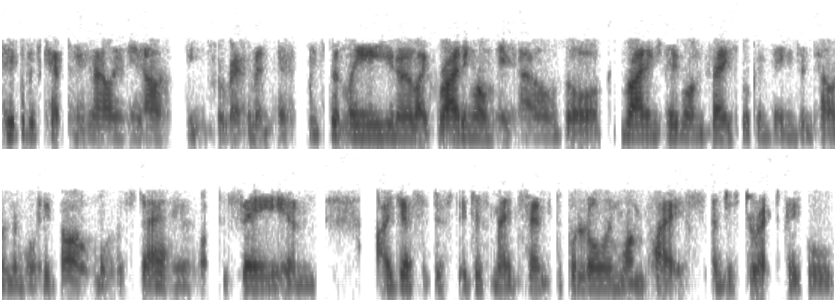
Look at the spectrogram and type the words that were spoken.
people just kept emailing me asking for recommendations constantly, you know, like writing long emails or writing to people on Facebook and things and telling them where to go, what to stay, what to see, and I guess it just it just made sense to put it all in one place and just direct people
